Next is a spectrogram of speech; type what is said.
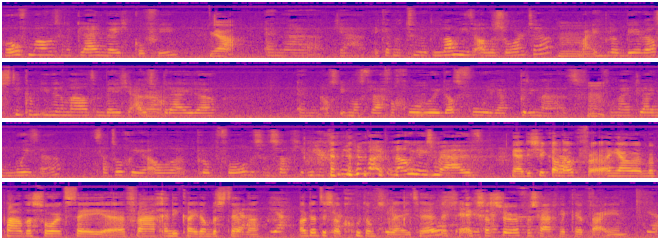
hoofdmoot en een klein beetje koffie. Ja, En eh, ja, ik heb natuurlijk lang niet alle soorten. Maar ik probeer wel stiekem iedere maand een beetje uit te breiden. En als iemand vraagt van, goh, wil je dat voeren? Ja, prima. Het is voor mij een kleine moeite. Het staat toch hier al eh, propvol. Dus een zakje meer, maakt er ook niks meer uit. ja dus je kan Ja. ook aan jou een bepaalde soort thee eh, vragen en die kan je dan bestellen. Ja, ja. Oh, dat is ook goed om te weten, hè? dat je En- extra service eigenlijk hebt daarin. Ja.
